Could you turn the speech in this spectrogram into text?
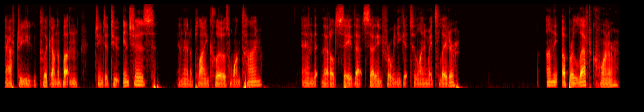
after you click on the button, change it to inches and then apply and close one time and that'll save that setting for when you get to line weights later. On the upper left corner,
